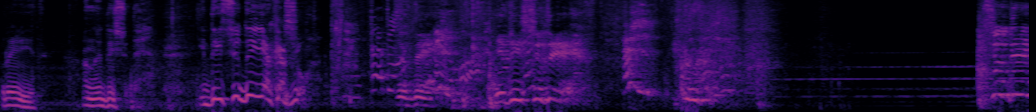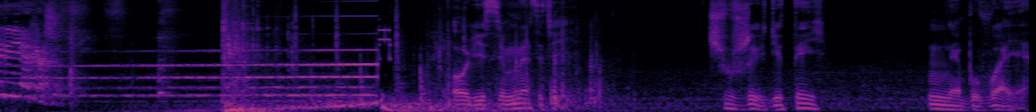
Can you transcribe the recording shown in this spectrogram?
Привіт. А ну йди сюди. Іди сюди, я кажу. Сюди. Іди сюди. Сюди О 18-й. Чужих дітей не буває.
